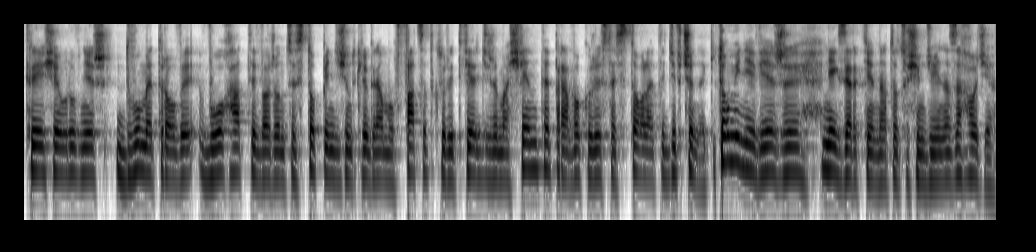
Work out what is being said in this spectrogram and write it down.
kryje się również dwumetrowy, włochaty, ważący 150 kg facet, który twierdzi, że ma święte prawo korzystać z toalety dziewczynek. Kto mi nie wierzy, niech zerknie na to, co się dzieje na Zachodzie,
